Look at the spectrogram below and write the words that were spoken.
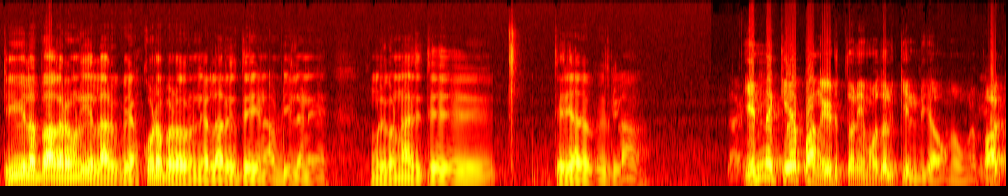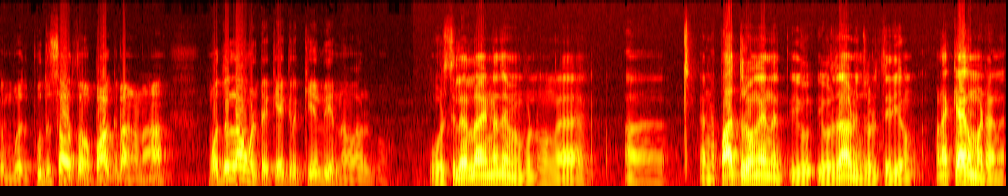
டிவியில் பார்க்குறவங்களுக்கு எல்லாருக்கும் என் கூட படுறவங்களுக்கு எல்லாருக்கும் தெரியும் நான் அப்படி இல்லைன்னு உங்களுக்கு ஒன்றா அது தெ தெரியாத போயிருக்கலாம். என்ன கேட்பாங்க? எடுத்தோடனே முதல் கேள்வி அவங்க உங்களை பார்க்கும்போது. புதுசா ஒருத்தவங்க பாக்குறாங்கன்னா முதல்ல அவங்கள்ட்ட கேட்குற கேள்வி என்னவா இருக்கும்? ஒரு சிலர்லாம் என்ன தெரியுமா பண்ணுவாங்க? என்னை பார்த்துருவாங்க எனக்கு இவர் தான் அப்படின்னு சொல்லி தெரியும். ஆனால் கேட்க மாட்டாங்க.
